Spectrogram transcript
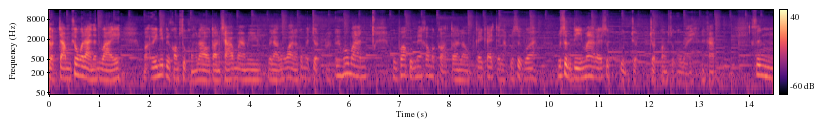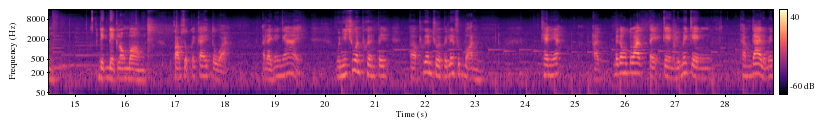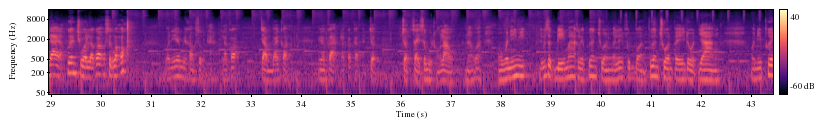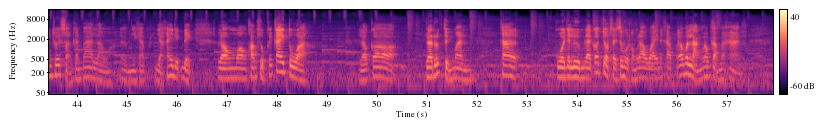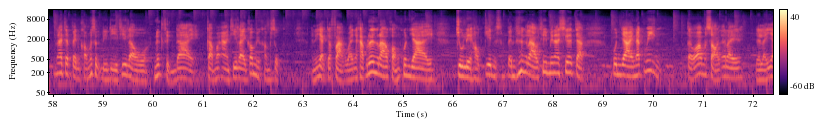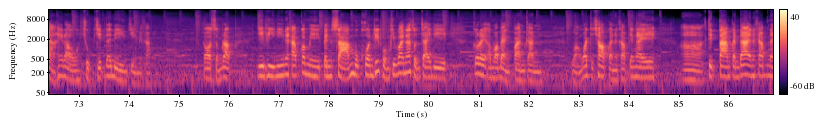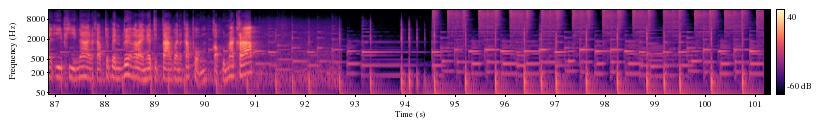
จดจำช่วงเวลานั้นไว้ว่าเอ้ยนี่เป็นความสุขของเราตอนเช้ามามีเวลาว่างๆเราก็มาจดเออเมื่อวานคุณพ่อคุณแม่เข้ามากอดตอนเราใกล้ๆจะหลับรู้สึกว่ารู้สึกดีมากเลยรู้สึกอบอุ่นจดจดความสุขเอาไว้นะครับ ซึ่งเด็กๆลองมองความสุขใกล้ ๆตัว อะไรง่าย ๆ วันนี้ชวนเพื่อนไปเพื่อนชวนไปเล่นฟุตบอล แค่นี้ไม่ต้องว่าเตะเก่งหรือไม่เก่งทำได้หรือไม่ได้ เพื่อนชวนเราก็รู้สึกว่าโอ้วันนี้มีความสุขนะแล้วก็จำไว้ก่อนมีโอกาสแล้วก็กลับจดจดใส่สมุดของเรานะว่าวันนี้มีรู้สึกดีมากเลยเพื่อนชวนมาเล่นฟุตบอล เพื่อนชวนไปโดดยาง วันนี้เพื่อนช่วยสอนกันบ้านเราแบบนี้ครับ อยากให้เด็กๆ ลองมองความสุขใกล้ๆตัว แล้วก็ระลึกถึงมัน ถ้ากลัวจะลืมอะไรก็จดใส่สมุดของเราไว้นะครับ แล้ววันหลังเรากลับมาอ่าน น่าจะเป็นความรู้สึกดีๆ ที่เรานึกถึงได้ กลับมาอ่านทีไรก็มีความสุข อันนี้อยากจะฝากไว้นะครับ เรื่องราวของคุณยายจูเลียฮอว์กินส์เป็นเรื่องราวที่ไม่น่าเชื่อจากคุณยายนักวิ่ง แต่ว่ามาสอนอะไร หลาย ๆ อย่างให้เราฉุกคิดได้ดีจริง ๆ นะครับ ก็สำหรับ EP นี้นะครับก็มีเป็น 3 บุคคลที่ผมคิดว่าน่าสนใจดี ก็เลยเอามาแบ่งปันกัน หวังว่าจะชอบกันนะครับ ยังไงติดตามกันได้นะครับใน EP หน้านะครับ จะเป็นเรื่องอะไรไงติดตามกันนะครับ ผมขอบคุณมากครับ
